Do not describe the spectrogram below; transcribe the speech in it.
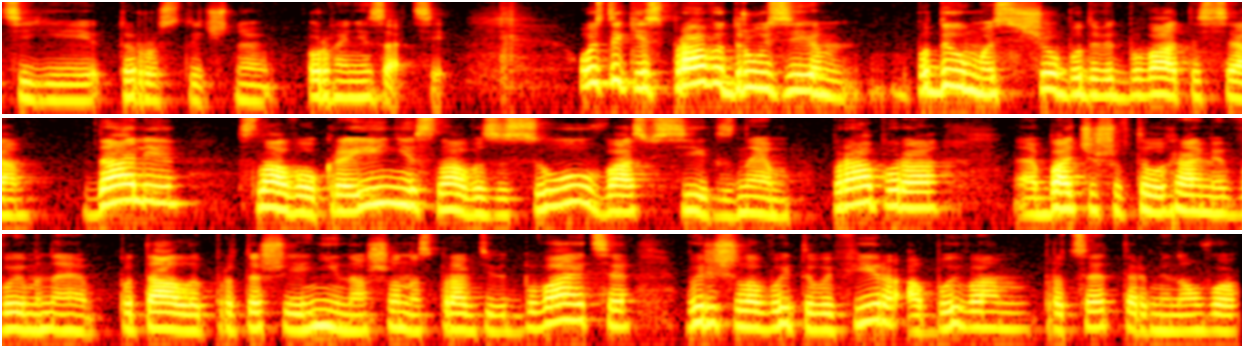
цієї терористичної організації. Ось такі справи, друзі. Подивимось, що буде відбуватися далі. Слава Україні! Слава ЗСУ! Вас всіх з Днем прапора. Е, Бачу, що в телеграмі ви мене питали про те, що я Ніна, що насправді відбувається. Вирішила вийти в ефір, аби вам про це терміново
